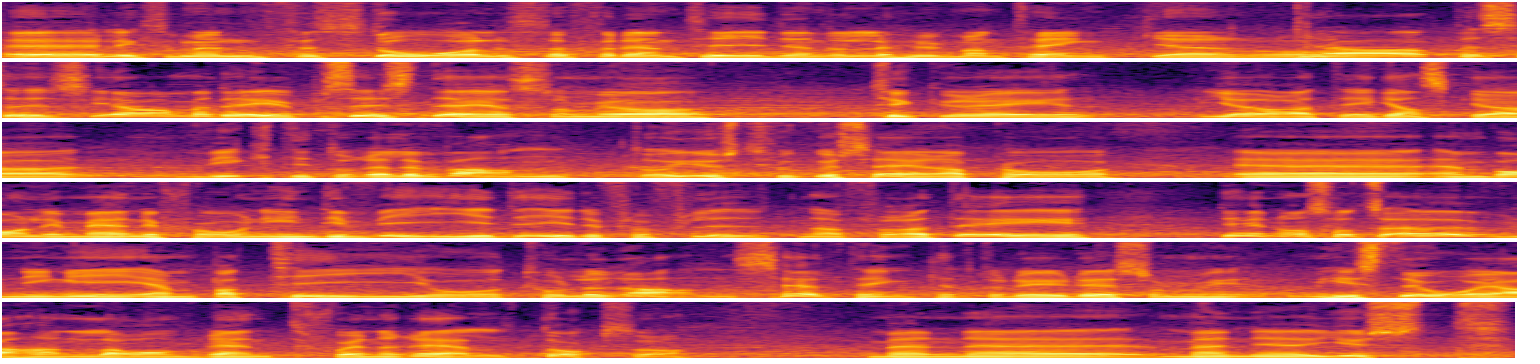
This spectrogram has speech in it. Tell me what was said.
eh, liksom en förståelse för den tiden eller hur man tänker? Och... Ja, precis. Ja, men det är precis det som jag tycker är, gör att det är ganska viktigt och relevant att just fokusera på eh, en vanlig människa och en individ i det förflutna för att det är, det är någon sorts övning i empati och tolerans helt enkelt och det är ju det som historia handlar om rent generellt också. Men, eh, men eh, just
